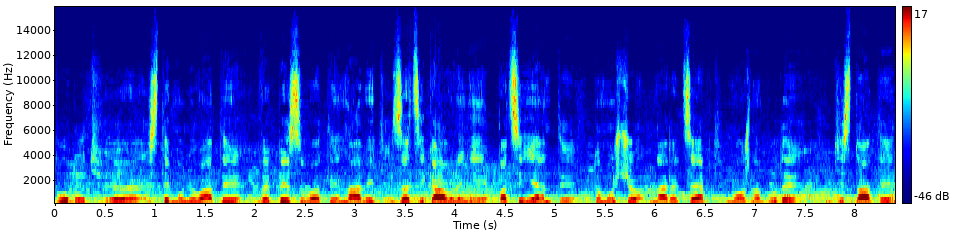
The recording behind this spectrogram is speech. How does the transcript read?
будуть е, стимулювати виписувати навіть зацікавлені пацієнти, тому що на рецепт можна буде дістати е,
